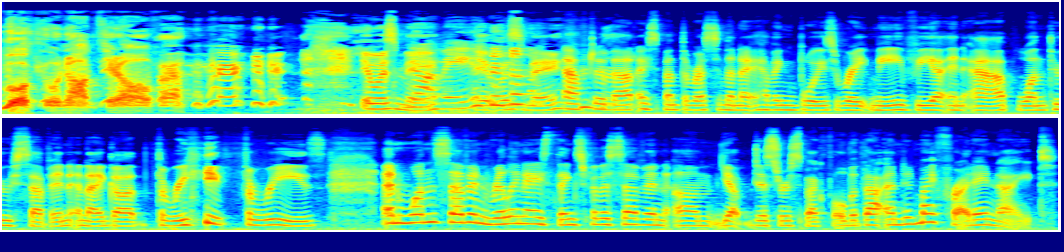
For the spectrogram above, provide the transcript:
Look who knocked it over! it was me. Not me. it was me. After that, I spent the rest of the night having boys rate me via an app, one through seven, and I got three threes and one seven. Really nice. Thanks for the seven. Um, yep, disrespectful, but that ended my Friday night.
